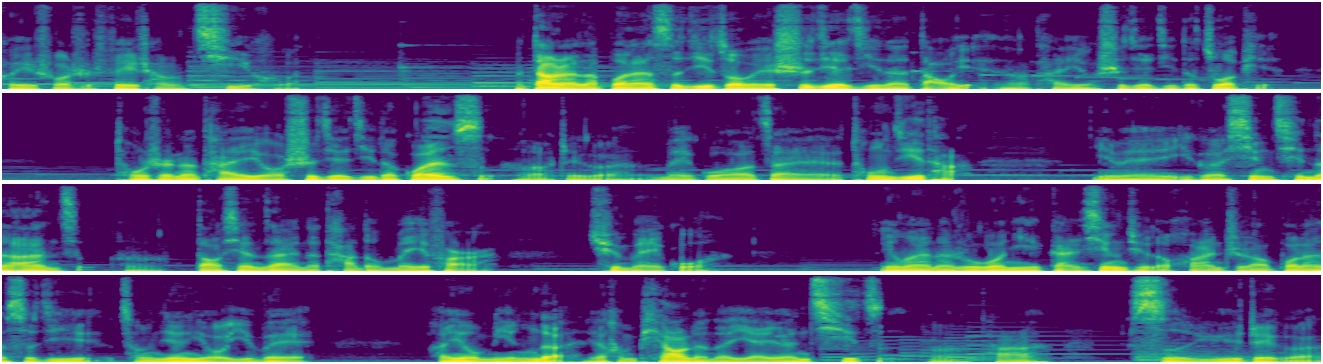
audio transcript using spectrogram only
可以说是非常契合的。当然了，波兰斯基作为世界级的导演啊，他也有世界级的作品，同时呢，他也有世界级的官司啊。这个美国在通缉他，因为一个性侵的案子啊，到现在呢，他都没法去美国。另外呢，如果你感兴趣的话，你知道波兰斯基曾经有一位很有名的也很漂亮的演员妻子啊，她死于这个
